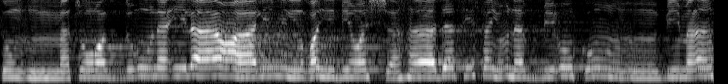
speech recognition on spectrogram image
ثم تردون إلى عالم الغيب والشهادة. فينبئكم بما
